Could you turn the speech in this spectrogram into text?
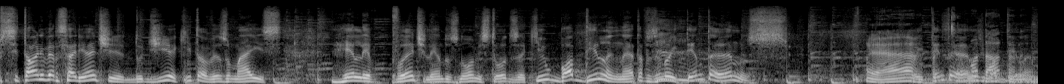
citar o aniversariante do dia aqui, talvez o mais relevante, lendo os nomes todos aqui, o Bob Dylan, né, tá fazendo 80 anos. É, 80 é anos de Bob data, Dylan. né?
